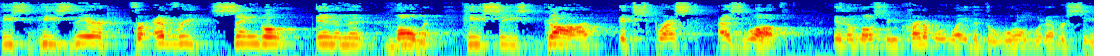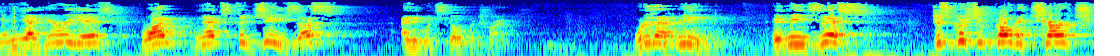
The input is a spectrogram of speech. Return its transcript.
He's, he's there for every single intimate moment. He sees God expressed as love in the most incredible way that the world would ever see. And yet here he is, right next to Jesus, and he would still betray him. What does that mean? It means this just because you go to church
